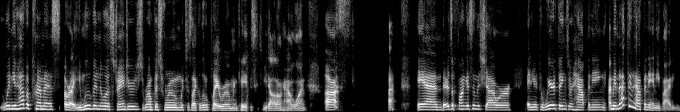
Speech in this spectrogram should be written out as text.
when you have a premise, all right, you move into a stranger's rumpus room, which is like a little playroom in case y'all don't have one. Uh, and there's a fungus in the shower and the weird things are happening. I mean, that could happen to anybody.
